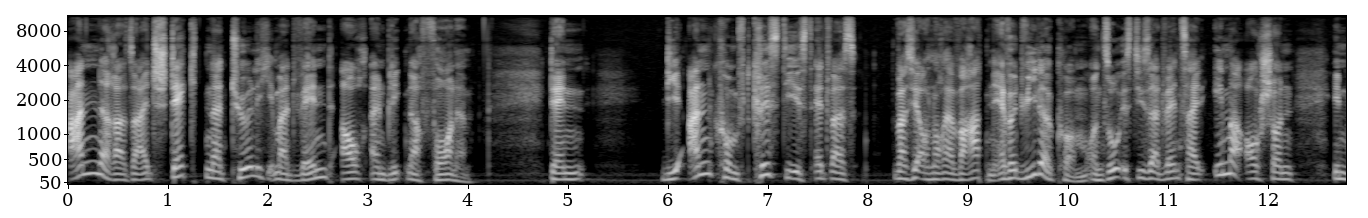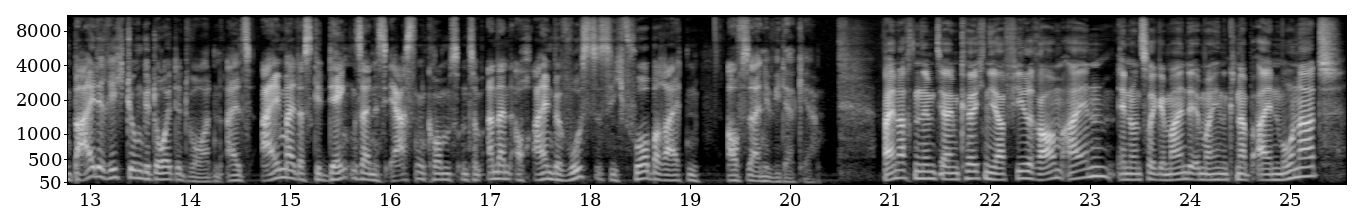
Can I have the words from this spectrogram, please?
Andererseits steckt natürlich im Advent auch ein Blick nach vorne. Denn die Ankunft Christi ist etwas was wir auch noch erwarten. Er wird wiederkommen. Und so ist diese Adventszeit immer auch schon in beide Richtungen gedeutet worden. Als einmal das Gedenken seines ersten Kommens und zum anderen auch ein bewusstes sich vorbereiten auf seine Wiederkehr. Weihnachten nimmt ja im Kirchenjahr viel Raum ein, in unserer Gemeinde immerhin knapp einen Monat.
